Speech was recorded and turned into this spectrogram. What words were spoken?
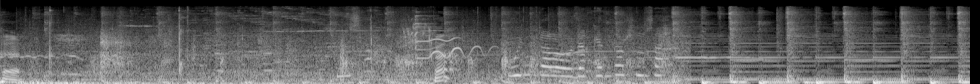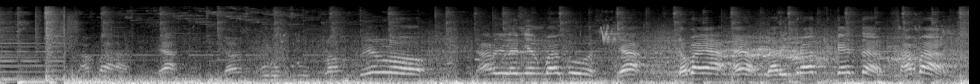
Hah? Wih, kalau udah kentor susah. Sabar, ya. Jangan buru-buru langsung belok. Cari lane yang bagus, ya. Coba ya, ayo dari trot ke canter, sabar.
